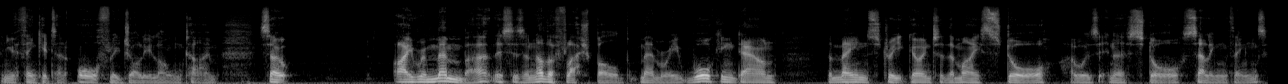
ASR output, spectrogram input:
and you think it's an awfully jolly long time. So I remember this is another flashbulb memory walking down the main street going to the my store I was in a store selling things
